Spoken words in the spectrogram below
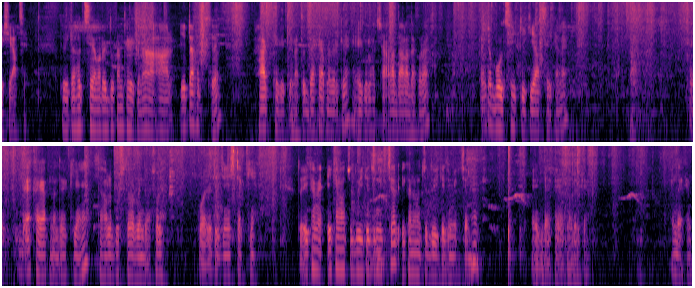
বেশি আছে। তো এটা হচ্ছে আমার ওই দোকান থেকে কেনা, আর এটা হচ্ছে হাট থেকে কেনা। তো দেখে আপনাদেরকে, এগুলো হচ্ছে আলাদা আলাদা করা। এটা বলছি কি কি আছে এখানে? দেখাই আপনাদেরকে, তাহলে বুঝতে পারবেন যে আসলে কোয়ালিটি জিনিসটা কি। তো এখানে এখানে হচ্ছে দুই কেজি মিক্সচার এখানে হচ্ছে দুই কেজি মিক্সচার হ্যাঁ? এই দেখাই আপনাদেরকে। দেখেন,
